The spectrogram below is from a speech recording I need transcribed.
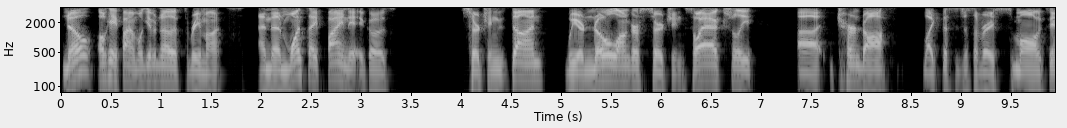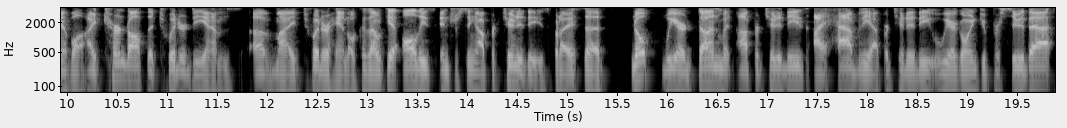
No? Okay, fine. We'll give it another three months. And then once I find it, it goes, searching's done. We are no longer searching. So I actually uh, turned off, like, this is just a very small example. I turned off the Twitter DMs of my Twitter handle because I would get all these interesting opportunities. But I said, nope, we are done with opportunities. I have the opportunity. We are going to pursue that.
